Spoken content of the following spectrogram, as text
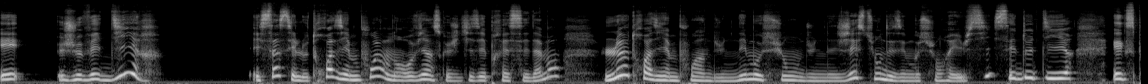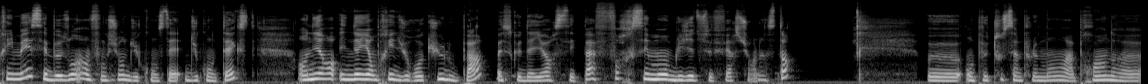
Et je vais dire et ça, c'est le troisième point, on en revient à ce que je disais précédemment. Le troisième point d'une émotion, d'une gestion des émotions réussie, c'est de dire, exprimer ses besoins en fonction du, contexte, en ayant pris du recul ou pas, parce que d'ailleurs, c'est pas forcément obligé de se faire sur l'instant. Euh, on peut tout simplement apprendre euh,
